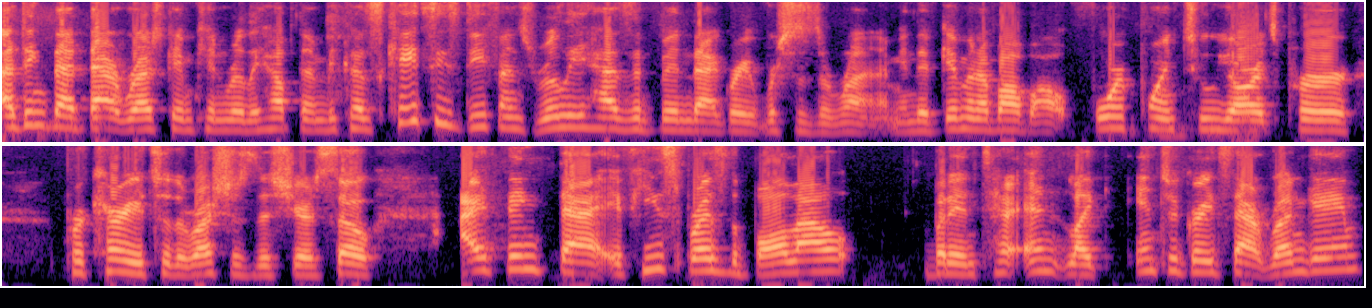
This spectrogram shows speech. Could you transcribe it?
I think that that rush game can really help them because KC's defense really hasn't been that great versus the run. I mean, they've given about, about 4.2 yards per per carry to the rushes this year. So I think that if he spreads the ball out, but inter- and like integrates that run game,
